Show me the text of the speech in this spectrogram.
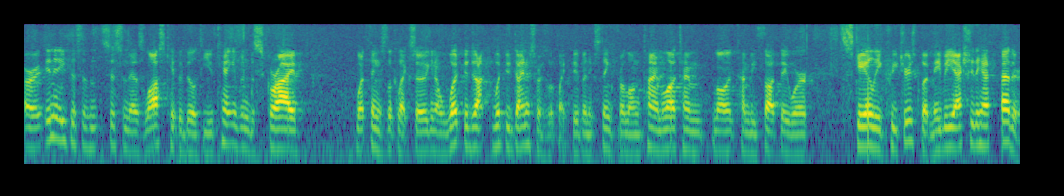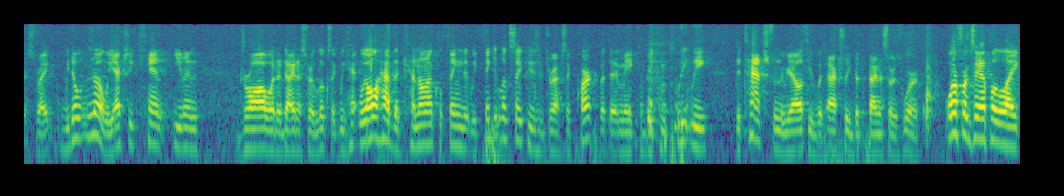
are in an ecosystem that has lost capability, you can't even describe what things look like. So, you know, what do, what do dinosaurs look like? They've been extinct for a long time. A lot of time, a long time we thought they were scaly creatures, but maybe actually they have feathers, right? We don't know. We actually can't even draw what a dinosaur looks like. We, we all have the canonical thing that we think it looks like because of Jurassic Park, but they may be completely detached from the reality of what actually the dinosaurs were. Or, for example, like,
